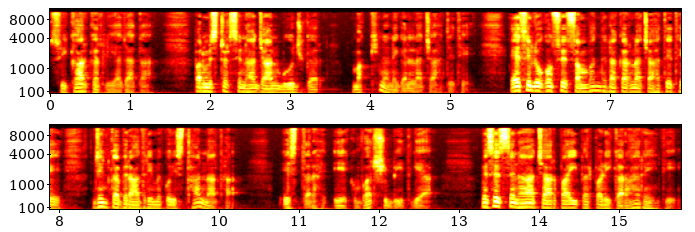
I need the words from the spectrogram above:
स्वीकार कर लिया जाता, पर मिस्टर सिन्हा जानबूझकर मक्खी न निगलना चाहते थे। ऐसे लोगों से संबंध न करना चाहते थे, जिनका बिरादरी में कोई स्थान न था। इस तरह एक वर्ष बीत गया। मिसेस सिन्हा चारपाई पर पड़ी करा रही थी।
